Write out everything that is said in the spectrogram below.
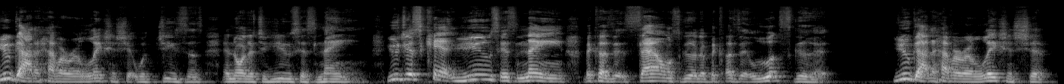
You got to have a relationship with Jesus in order to use his name. You just can't use his name because it sounds good or because it looks good. You got to have a relationship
